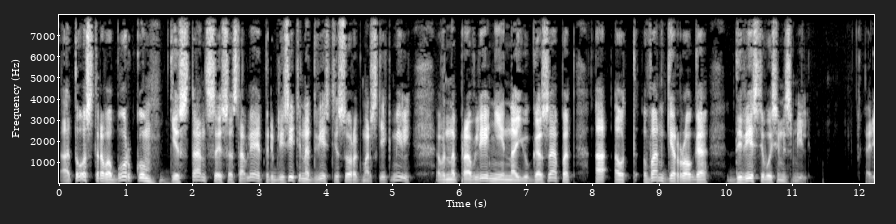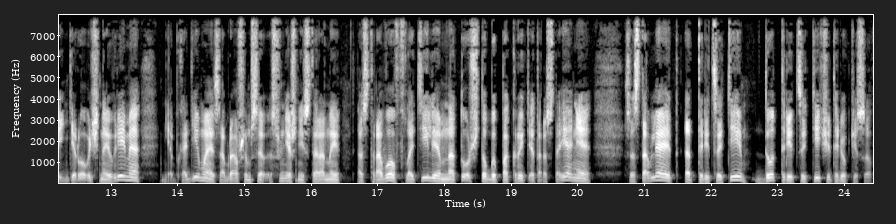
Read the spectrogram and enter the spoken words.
От острова Боркум дистанция составляет приблизительно 240 морских миль в направлении на юго-запад, а от Вангеррога 280 миль. Ориентировочное время, необходимое собравшимся с внешней стороны островов флотилиям на то, чтобы покрыть это расстояние, составляет от 30 до 34 часов.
